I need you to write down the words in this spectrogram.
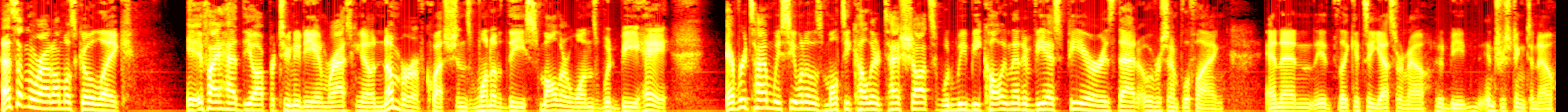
that's something where I'd almost go like if I had the opportunity and we're asking a number of questions, one of the smaller ones would be, hey, every time we see one of those multicolored test shots, would we be calling that a VSP or is that oversimplifying? And then it's like it's a yes or no. It would be interesting to know.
